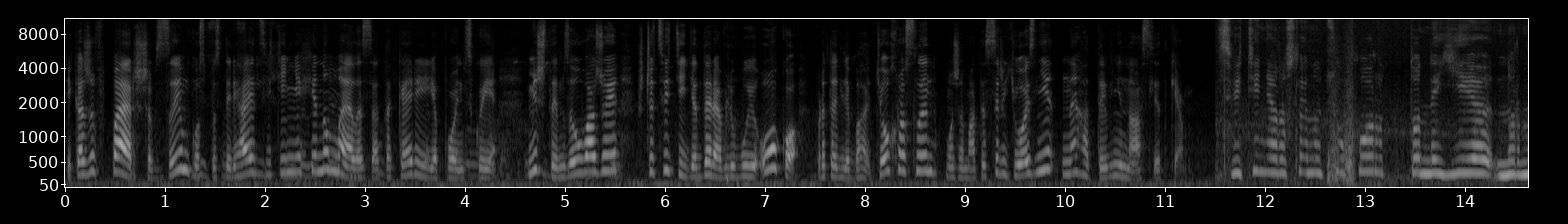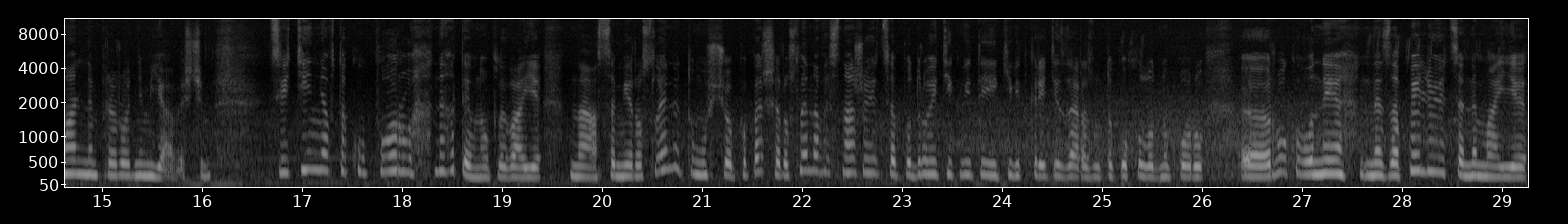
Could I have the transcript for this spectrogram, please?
і каже, вперше взимку спостерігає цвітіння хіномелеса та керії японської. Між тим зауважує, що цвітіння дерев любує око, проте для багатьох рослин може мати серйозні негативні наслідки. Цвітіння рослин у цю пору то не є нормальним природнім явищем. Цвітіння в таку пору негативно впливає на самі рослини, тому що, по-перше, рослина виснажується, по-друге, ті квіти, які відкриті зараз у таку холодну пору е, року, вони не запилюються, немає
